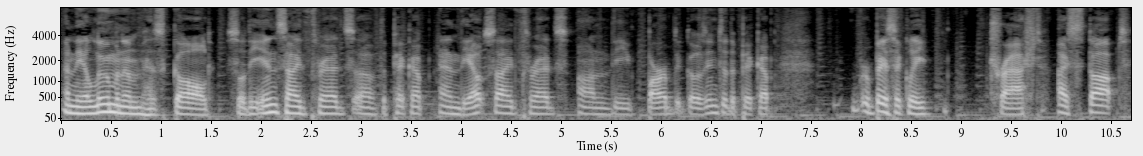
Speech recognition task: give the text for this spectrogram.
and the aluminum has galled. So the inside threads of the pickup and the outside threads on the barb that goes into the pickup were basically trashed. I stopped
